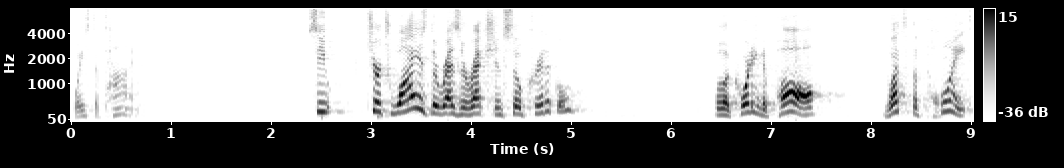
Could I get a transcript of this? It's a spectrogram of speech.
waste of time. See, church, why is the resurrection so critical? Well, according to Paul, what's the point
